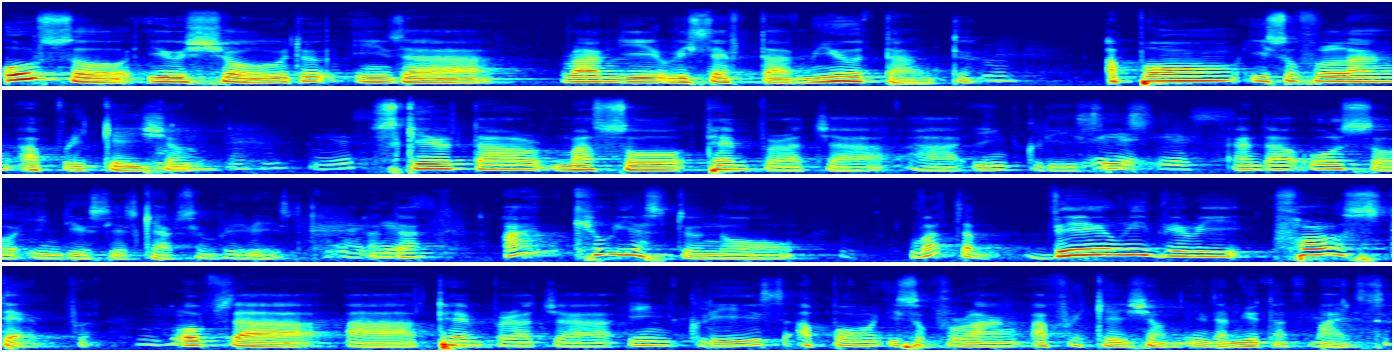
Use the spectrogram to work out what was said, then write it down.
also you showed in the renin receptor mutant, mm -hmm. upon isoflurane application, mm -hmm. yes. skeletal muscle temperature uh, increases yes. and uh, also induces calcium release. and yes. I'm curious to know what the very, very first step mm -hmm. of the uh, temperature increase upon isoflurane application in the mutant mice?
